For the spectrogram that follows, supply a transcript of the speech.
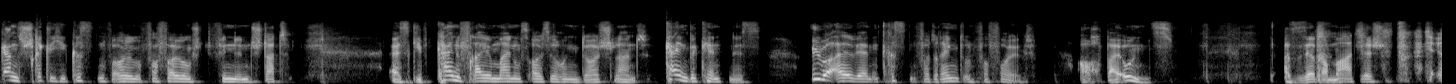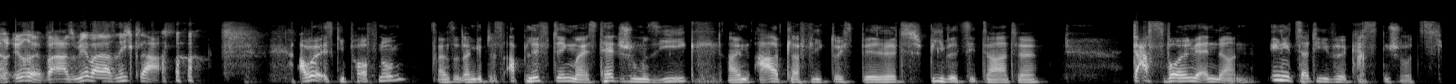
ganz schreckliche Christenverfolgung finden statt. Es gibt keine freie Meinungsäußerung in Deutschland, kein Bekenntnis. Überall werden Christen verdrängt und verfolgt. Auch bei uns. Also sehr dramatisch. Irre, also mir war das nicht klar. Aber es gibt Hoffnung. Also dann gibt es Uplifting, majestätische Musik, ein Adler fliegt durchs Bild, Bibelzitate. Das wollen wir ändern. Initiative Christenschutz.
